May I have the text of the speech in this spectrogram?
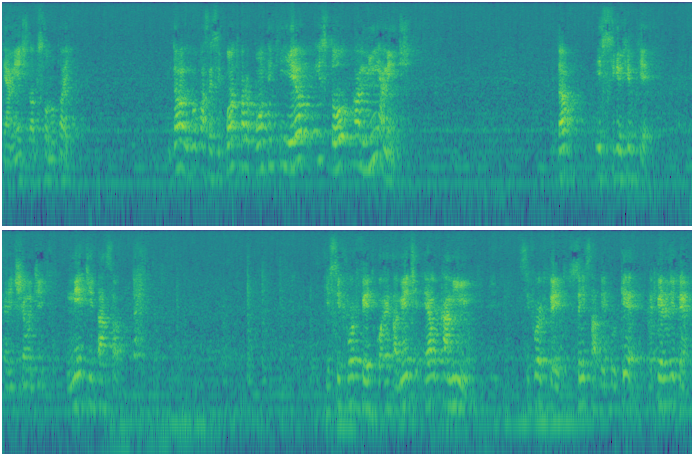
Tem a mente do absoluto aí. Então eu vou passar esse ponto para o ponto em que eu estou com a minha mente. Isso significa o quê? Que a gente chama de meditação. Que se for feito corretamente é o caminho. Se for feito sem saber porquê, é perda de tempo.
